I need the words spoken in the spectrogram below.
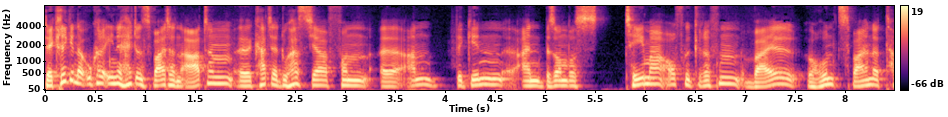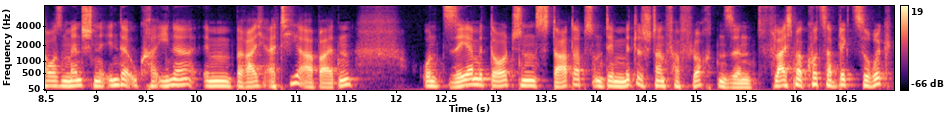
Der Krieg in der Ukraine hält uns weiter in Atem. Äh, Katja, du hast ja von äh, Anbeginn ein besonderes Thema aufgegriffen, weil rund 200.000 Menschen in der Ukraine im Bereich IT arbeiten und sehr mit deutschen Startups und dem Mittelstand verflochten sind. Vielleicht mal kurzer Blick zurück.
